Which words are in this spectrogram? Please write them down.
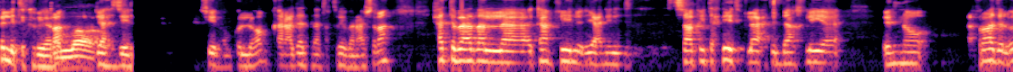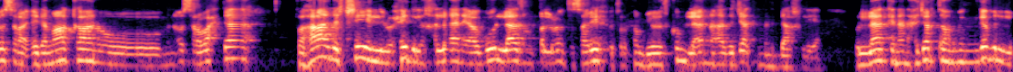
فلتي كبيرة الله. جاهزين. نشيلهم كلهم. كان عددنا تقريبا عشرة. حتى بعض كان في يعني صار في تحديث في لائحة الداخلية إنه أفراد الأسرة إذا ما كانوا من أسرة واحدة فهذا الشيء الوحيد اللي خلاني أقول لازم تطلعون تصاريح وتروحون بيوتكم لأنه هذا جات من الداخلية. ولكن أنا حجرتهم من قبل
